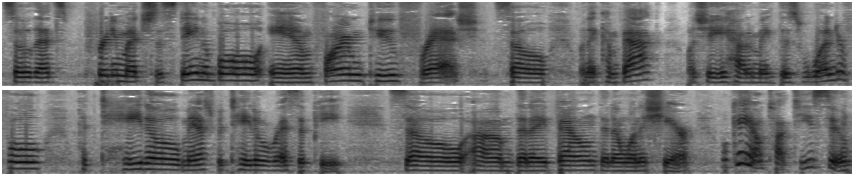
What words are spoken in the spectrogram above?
so that's pretty much sustainable and farm to fresh. So when I come back, I'll show you how to make this wonderful potato, mashed potato recipe so um, that I found that I want to share. Okay, I'll talk to you soon.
